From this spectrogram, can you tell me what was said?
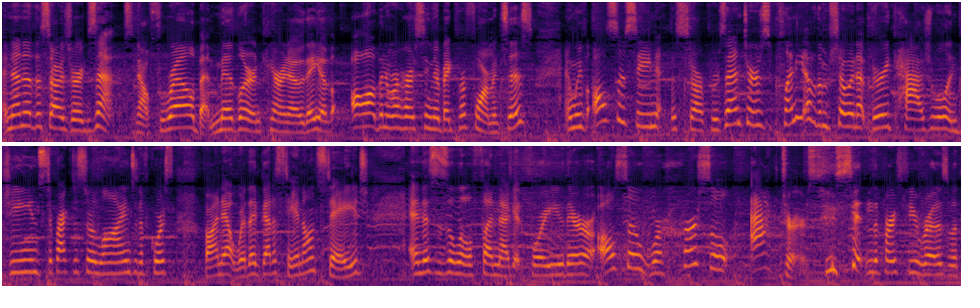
and none of the stars are exempt. Now, Pharrell, Bette Midler, and Karen O, they have all been rehearsing their big performances, and we've also seen the star presenters, plenty of them showing up very casual in jeans to practice their lines and, of course, find out where they've got to stand on stage. And this is a little fun nugget for you. There are also rehearsal actors who sit in the first few rows with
